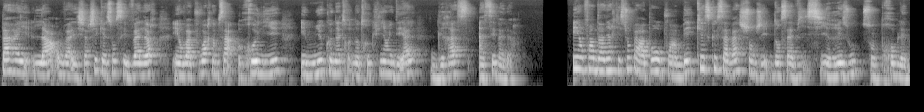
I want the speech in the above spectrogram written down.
Pareil, là, on va aller chercher quelles sont ses valeurs et on va pouvoir comme ça relier et mieux connaître notre client idéal grâce à ses valeurs. Et enfin, dernière question par rapport au point B, qu'est-ce que ça va changer dans sa vie s'il résout son problème?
